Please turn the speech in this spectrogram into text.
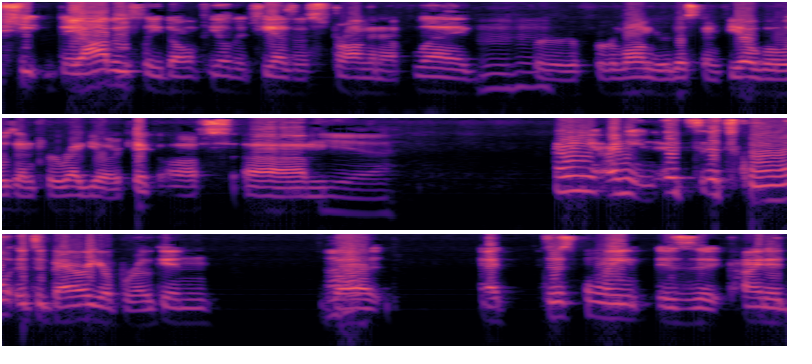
she they obviously don't feel that she has a strong enough leg Mhm. for, for longer distance field goals and for regular kickoffs. Um, Yeah. I mean, I mean, it's it's cool. It's a barrier broken, Uh-huh. but at this point, is it kind of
